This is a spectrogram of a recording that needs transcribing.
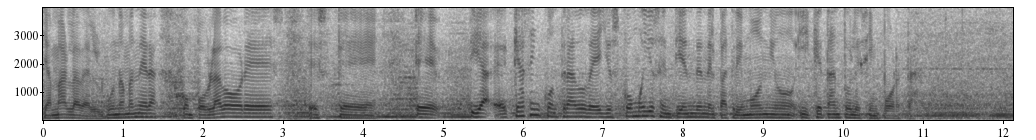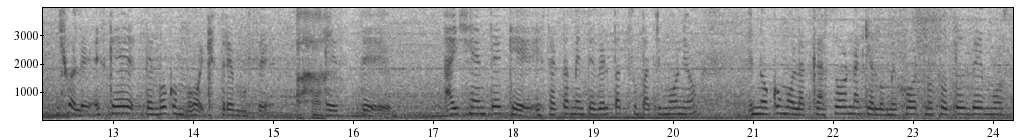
llamarla de alguna manera, con pobladores, este, eh, y ¿qué has encontrado de ellos? ¿Cómo ellos entienden el patrimonio y qué tanto les importa? Híjole, es que tengo como extremos, ¿eh? Ajá. Este, hay gente que exactamente ve su patrimonio no como la casona que a lo mejor nosotros vemos,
